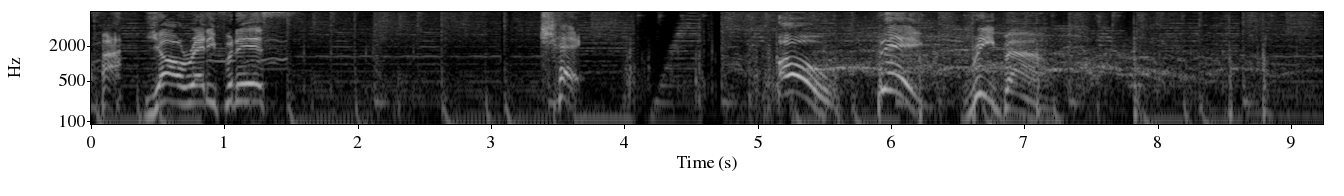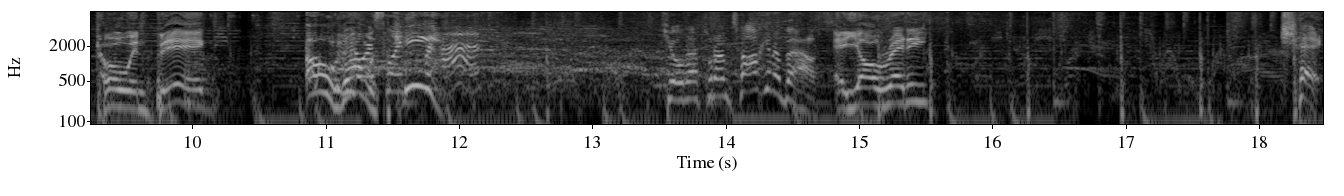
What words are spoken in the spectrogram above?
Y'all ready for this? Check. Oh, big rebound. Going big. Oh, that More was key. for us. Yo, that's what I'm talking about. Hey, y'all ready? Check.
